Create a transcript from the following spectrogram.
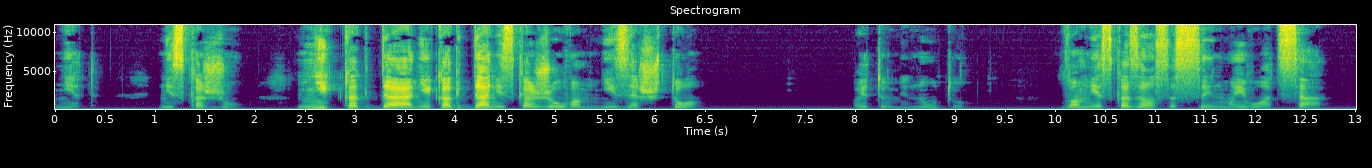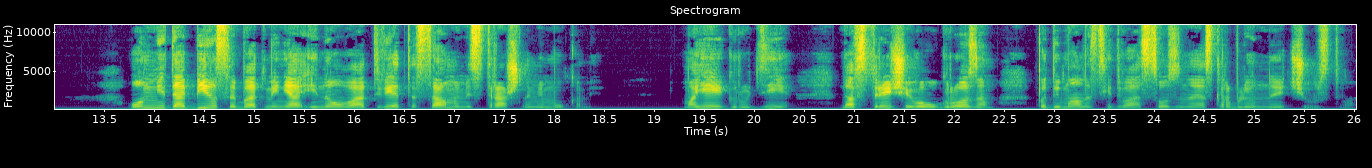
Нет, не скажу. Никогда, никогда не скажу вам ни за что. В эту минуту во мне сказался сын моего отца. Он не добился бы от меня иного ответа самыми страшными муками. В моей груди, навстречу его угрозам, подымалось едва осознанное оскорбленное чувство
